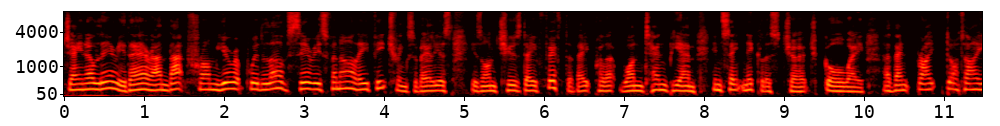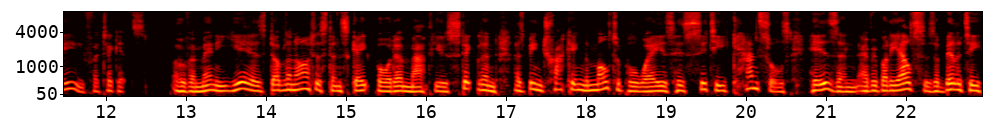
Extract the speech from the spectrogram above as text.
Jane O'Leary there, and that from Europe with Love series finale featuring Sibelius is on Tuesday, 5th of April at 1:10 p.m. in St Nicholas Church, Galway. Eventbrite.ie for tickets. Over many years, Dublin artist and skateboarder Matthew Stickland has been tracking the multiple ways his city cancels his and everybody else's ability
